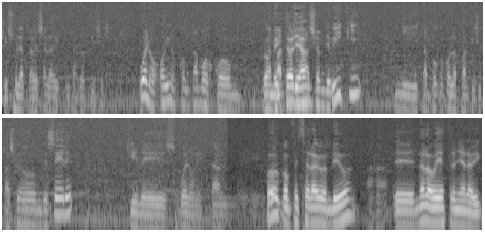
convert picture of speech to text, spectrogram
que suele atravesar las distintas noticias. Bueno, hoy nos contamos con, Con la Victoria. participación de Vicky, ni tampoco con la participación de Cere, quienes, bueno, están... eh, ¿Puedo con- confesar algo en vivo? Ajá. Eh, no lo voy a extrañar a Vicky.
